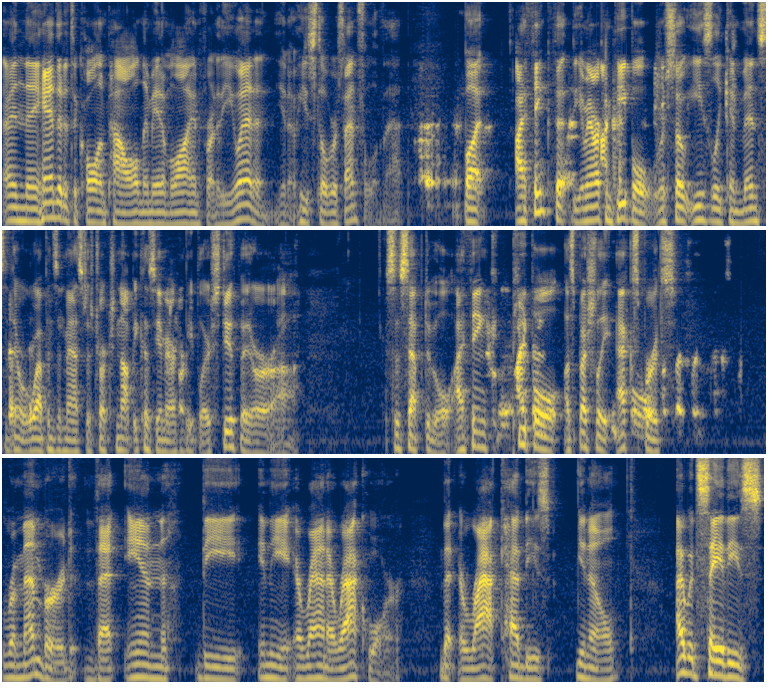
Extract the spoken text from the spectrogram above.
and they handed it to Colin Powell. and They made him lie in front of the UN, and you know he's still resentful of that. But I think that the American people were so easily convinced that there were weapons of mass destruction, not because the American people are stupid or uh, susceptible. I think people, especially experts, remembered that in the in the Iran Iraq war that Iraq had these, you know, I would say these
